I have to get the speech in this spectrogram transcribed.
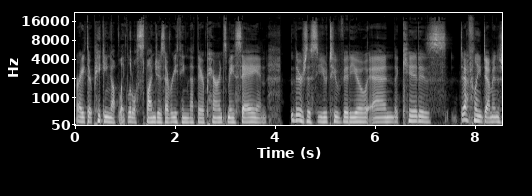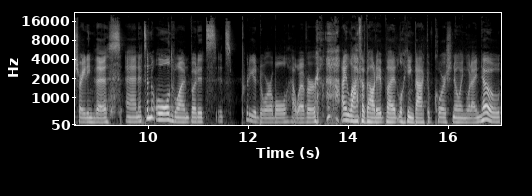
right? They're picking up like little sponges, everything that their parents may say. And there's this YouTube video, and the kid is definitely demonstrating this. And it's an old one, but it's, it's, pretty adorable however i laugh about it but looking back of course knowing what i know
